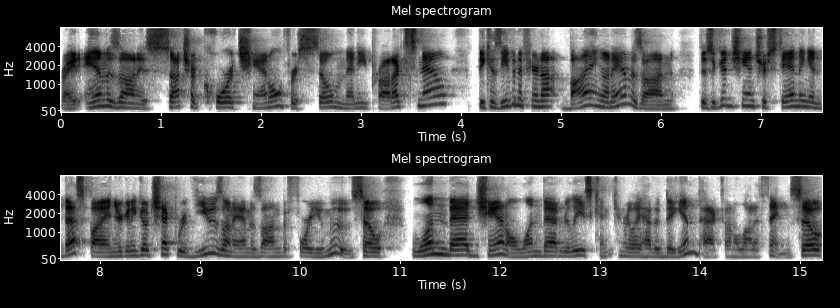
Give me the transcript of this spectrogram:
Right? Amazon is such a core channel for so many products now because even if you're not buying on Amazon, there's a good chance you're standing in Best Buy and you're going to go check reviews on Amazon before you move. So one bad channel, one bad release can, can really have a big impact on a lot of things. So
